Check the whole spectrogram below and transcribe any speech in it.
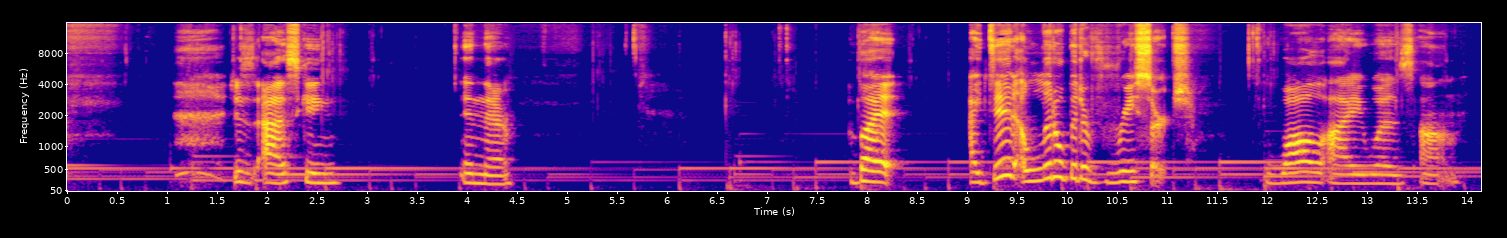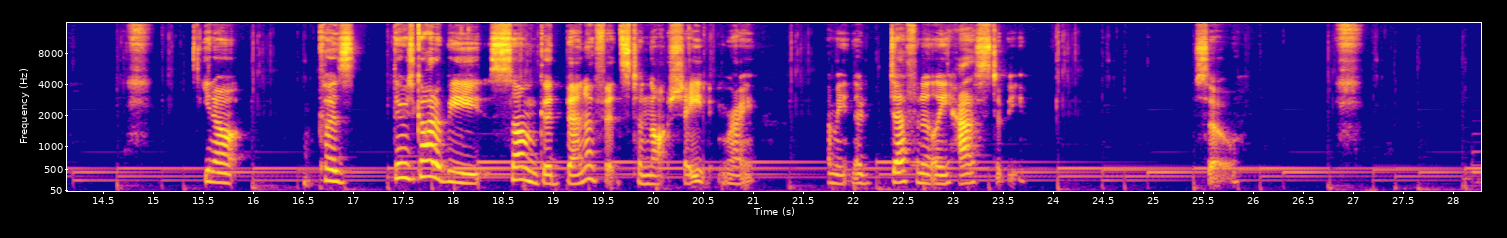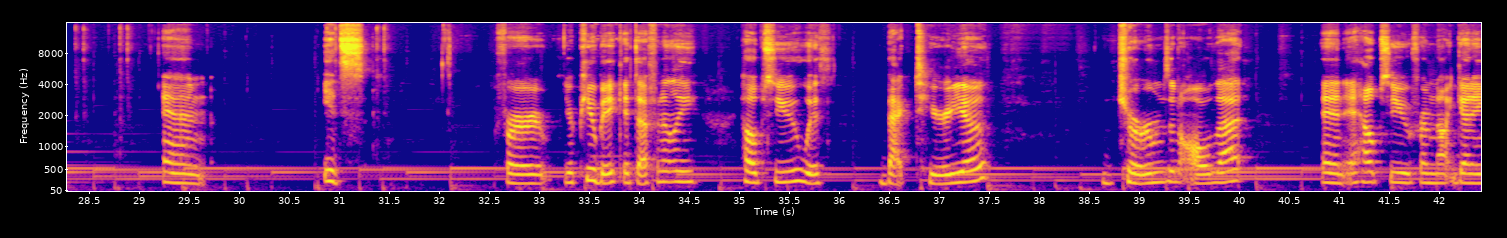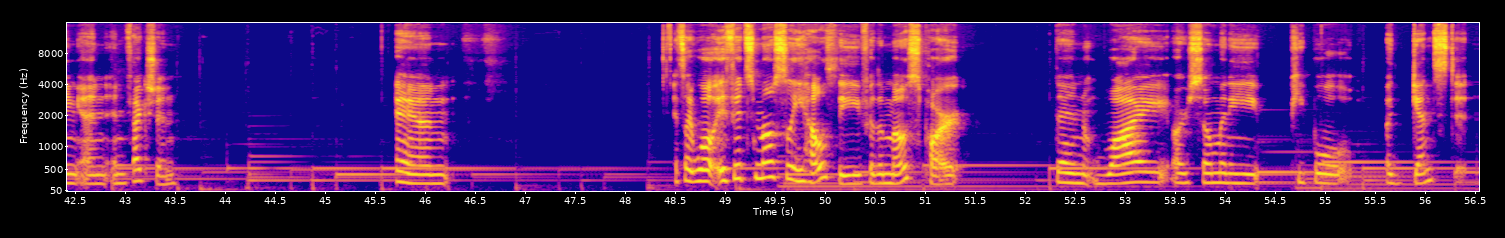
just asking in there. But I did a little bit of research while I was um you know, because there's got to be some good benefits to not shaving, right? I mean, there definitely has to be. So, and it's for your pubic, it definitely helps you with bacteria, germs, and all that. and it helps you from not getting an infection. Like, well, if it's mostly healthy for the most part, then why are so many people against it?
